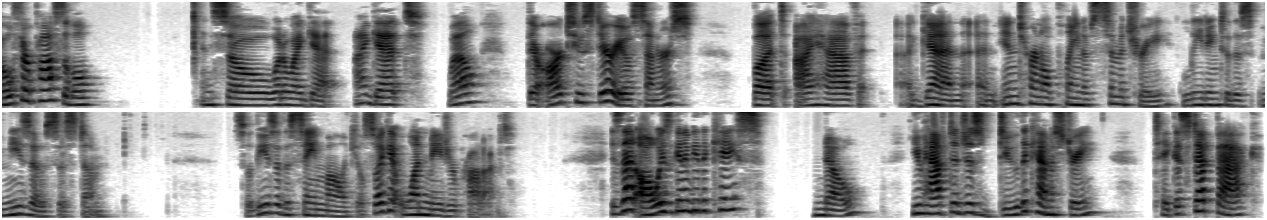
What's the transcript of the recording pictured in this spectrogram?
Both are possible. And so what do I get? I get, well, there are two stereocenters, but I have, again, an internal plane of symmetry leading to this mesosystem. So these are the same molecules. So I get one major product. Is that always going to be the case? No. You have to just do the chemistry, take a step back,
